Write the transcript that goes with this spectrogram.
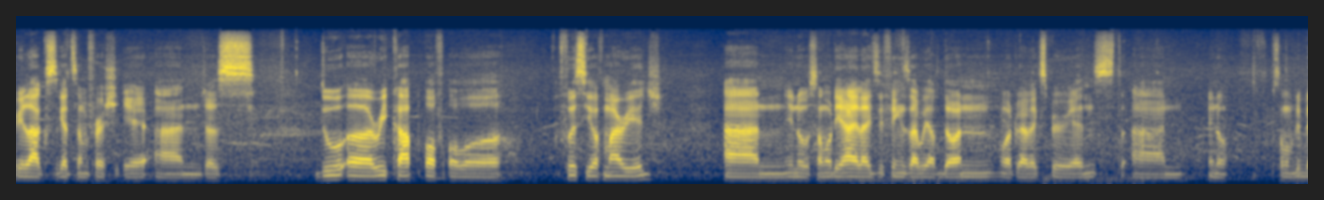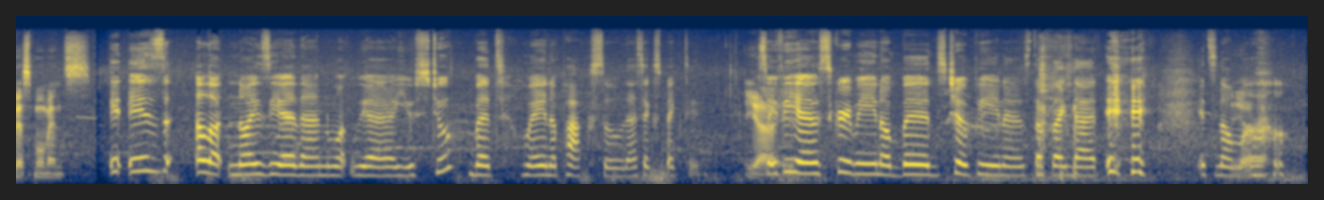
relax, get some fresh air, and just do a recap of our first year of marriage. And you know some of the highlights the things that we have done what we have experienced and you know some of the best moments. It is a lot noisier than what we are used to but we're in a park so that's expected. Yeah so if you hear screaming or birds chirping and stuff like that it's normal yeah.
